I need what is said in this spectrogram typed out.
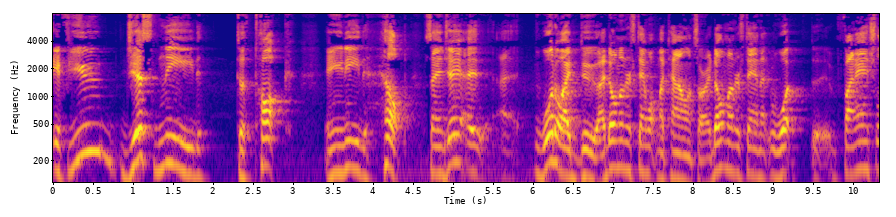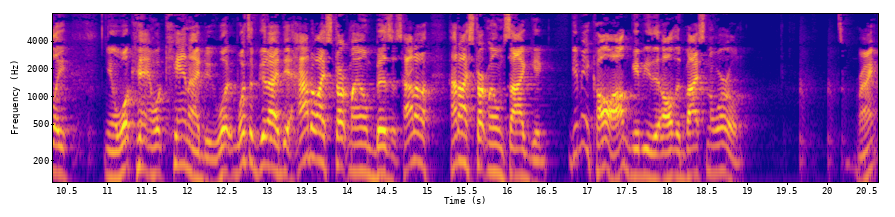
if you just need to talk and you need help, saying Jay, I, I, what do I do? I don't understand what my talents are. I don't understand what uh, financially, you know, what can what can I do? What what's a good idea? How do I start my own business? How do how do I start my own side gig? Give me a call. I'll give you the, all the advice in the world. Right?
